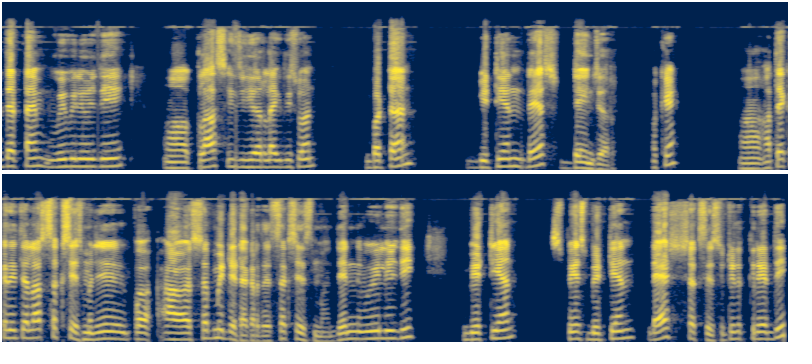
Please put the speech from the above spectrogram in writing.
at that time we will use the uh, class is here like this one button btn dash danger okay आता एखादी त्याला सक्सेस म्हणजे सबमिट डेटा करताय सक्सेस मग देन विल यूज दी बीटीएन स्पेस बीटीएन डॅश सक्सेस इट विल क्रिएट दी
